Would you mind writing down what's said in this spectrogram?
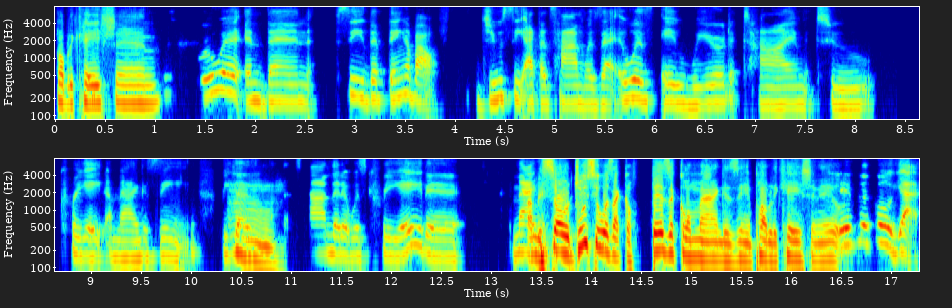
publication. Grew it. And then see the thing about Juicy at the time was that it was a weird time to create a magazine because mm. the time that it was created, magazine- I mean, so Juicy was like a physical magazine publication. It- physical, yes.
